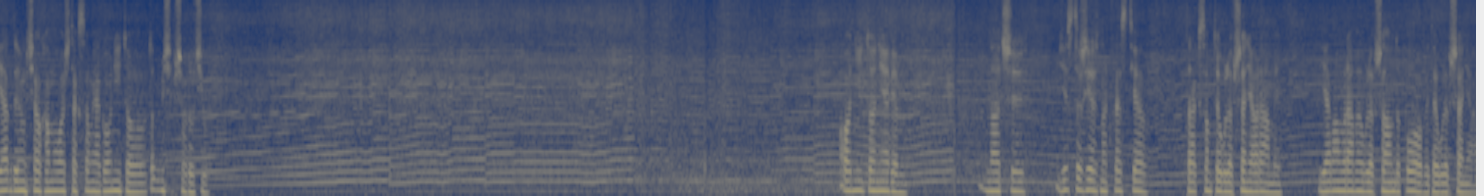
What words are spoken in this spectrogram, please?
Ja gdybym chciał hamować tak samo jak oni, to, to bym się przewrócił. Oni to nie wiem. Znaczy, jest też jedna kwestia, tak, są te ulepszenia ramy. Ja mam ramę ulepszoną do połowy, te ulepszenia.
